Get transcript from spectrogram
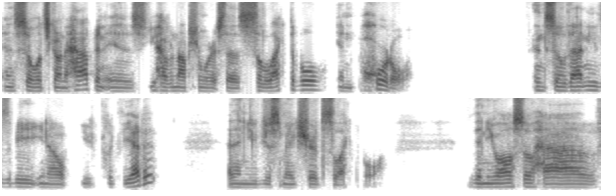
and so what's going to happen is you have an option where it says selectable in portal. And so that needs to be, you know, you click the edit and then you just make sure it's selectable. Then you also have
